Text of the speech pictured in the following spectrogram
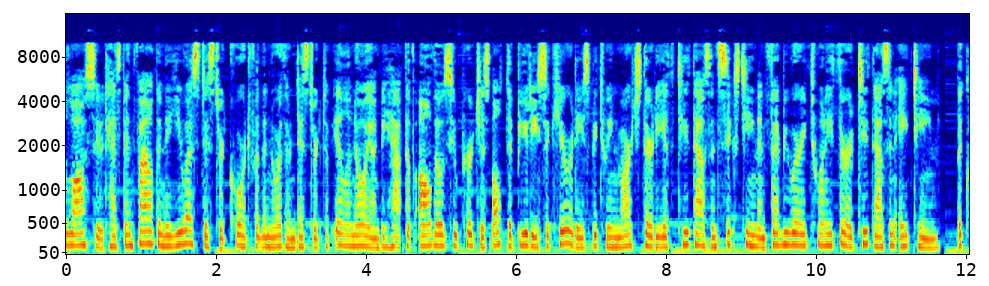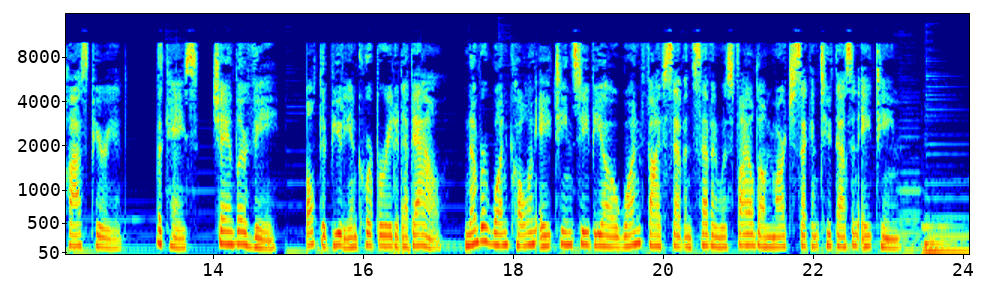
The lawsuit has been filed in the U.S. District Court for the Northern District of Illinois on behalf of all those who purchased Ulta Beauty securities between March 30, 2016 and February 23, 2018, the class period. The case, Chandler v. Ulta Beauty Incorporated et al., number 1 colon 18 CBO 1577 was filed on March 2, 2018.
